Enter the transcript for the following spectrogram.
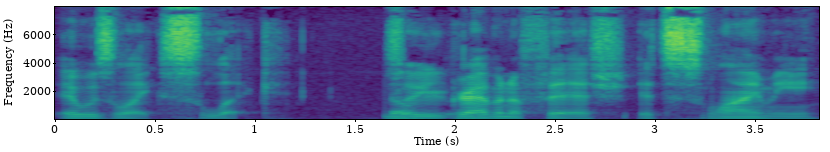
It was like slick. No, so you're yeah. grabbing a fish, it's slimy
